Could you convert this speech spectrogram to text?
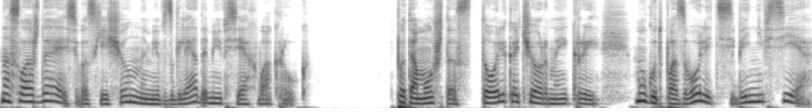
наслаждаясь восхищенными взглядами всех вокруг потому что столько черной икры могут позволить себе не все.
